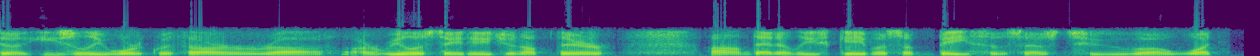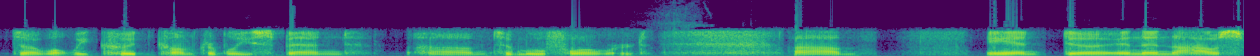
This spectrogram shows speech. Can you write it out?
uh, easily work with our uh, our real estate agent up there. Um, that at least gave us a basis as to uh, what uh, what we could comfortably spend um, to move forward. Um, and uh, and then the house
